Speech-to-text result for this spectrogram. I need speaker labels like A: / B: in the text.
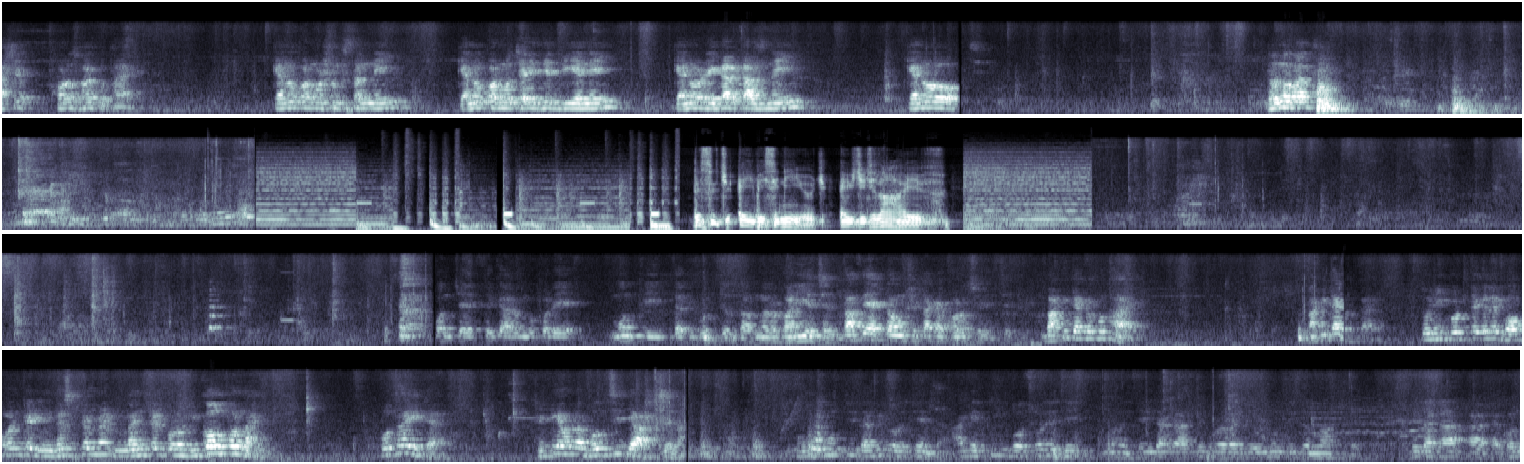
A: আসে খরচ হয় কোথায়? কেন কর্মসংস্থান নেই? কেন কর্মচারীদের দিয়ে নেই? কেন রেগার কাজ নেই? কেন ধন্যবাদ।
B: This is ABC News, AGT Live.
A: Panchayat থেকে আরম্ভ করে মন্ত্রী ইত্যাদি পর্যন্ত আপনারা বাড়িয়েছেন তাতে একটা অংশে টাকা খরচ হয়েছে বাকি টাকা কোথায়? বাকি টাকা তৈরি করতে গেলে গভর্নমেন্টের ইনভেস্টমেন্টের কোনো বিকল্প নাই। কোথায় এটা? সেটি আমরা বলছি যে আসছে না।
C: দাবি করেছেন আগে তিন বছরে যে মানে যে টাকা আছে উন্নতির জন্য আসছে সে টাকা এখন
